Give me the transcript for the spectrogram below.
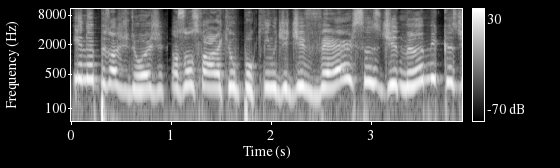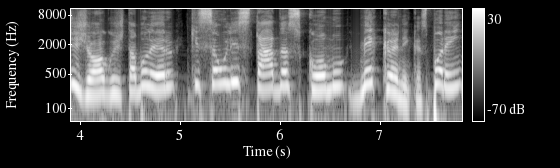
E no episódio de hoje, nós vamos falar aqui um pouquinho de diversas dinâmicas de jogos de tabuleiro que são listadas como mecânicas. Porém,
